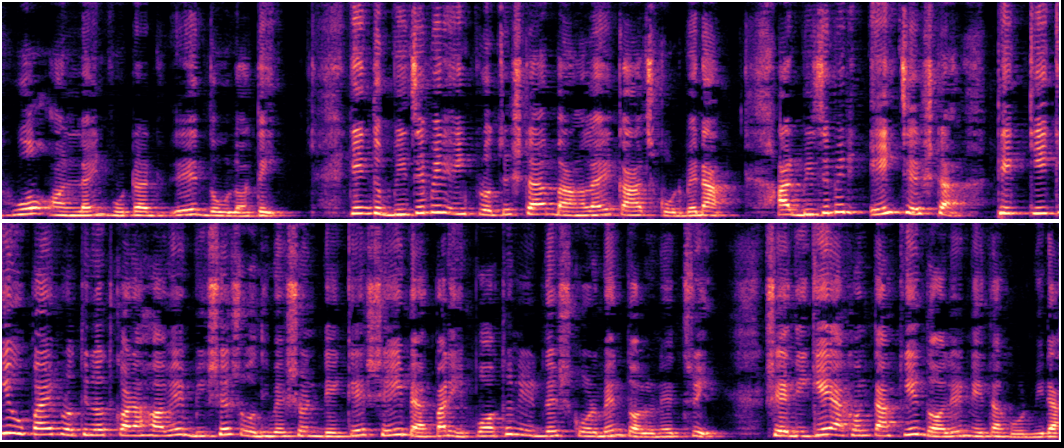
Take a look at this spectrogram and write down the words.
ভুয়ো অনলাইন ভোটারের দৌলতেই। কিন্তু বিজেপির এই প্রচেষ্টা বাংলায় কাজ করবে না। আর বিজেপির এই চেষ্টা ঠিক কি কি উপায়ে প্রতিরোধ করা হবে বিশেষ অধিবেশন ডেকে সেই ব্যাপারেই পথ নির্দেশ করবেন দলনেত্রী। সেদিকে এখন তাকিয়ে দলের নেতাকর্মীরা।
